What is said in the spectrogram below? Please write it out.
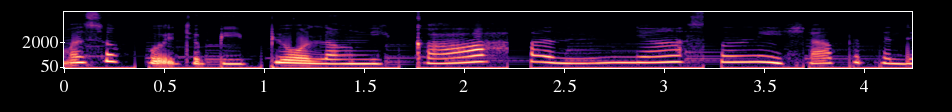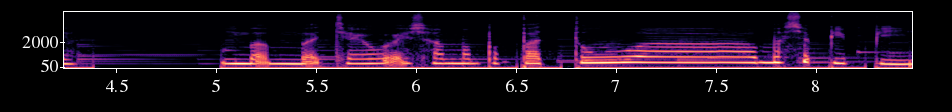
Masa kue pipi orang nikahan? Ini nyasel nih, siapa tadi? Mbak-mbak cewek sama papa tua, masa pipi?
